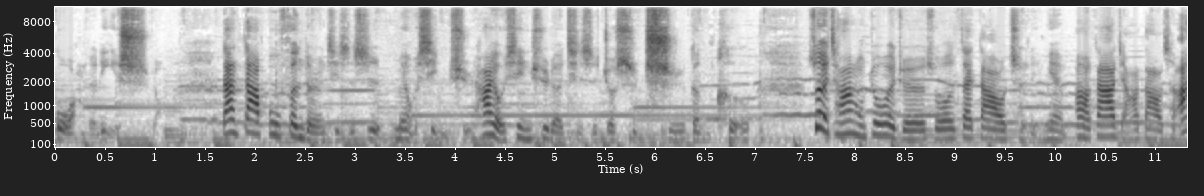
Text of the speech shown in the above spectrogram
过往的历史哦。但大部分的人其实是没有兴趣，他有兴趣的其实就是吃跟喝，所以常常就会觉得说，在大澳城里面啊，大家讲到大澳城啊，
